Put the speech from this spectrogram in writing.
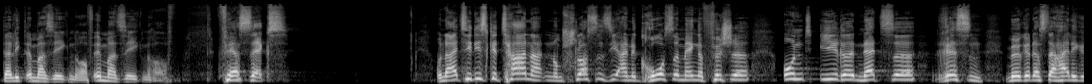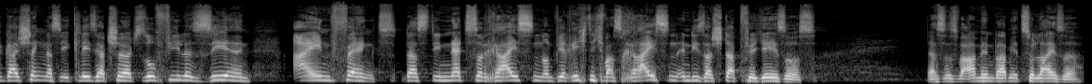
Da liegt immer Segen drauf, immer Segen drauf. Vers 6. Und als sie dies getan hatten, umschlossen sie eine große Menge Fische und ihre Netze rissen. Möge das der Heilige Geist schenken, dass die Ecclesia Church so viele Seelen einfängt, dass die Netze reißen und wir richtig was reißen in dieser Stadt für Jesus. Das ist Amen, war mir zu leise.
